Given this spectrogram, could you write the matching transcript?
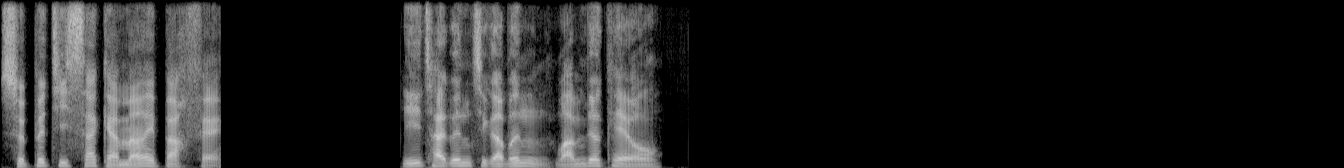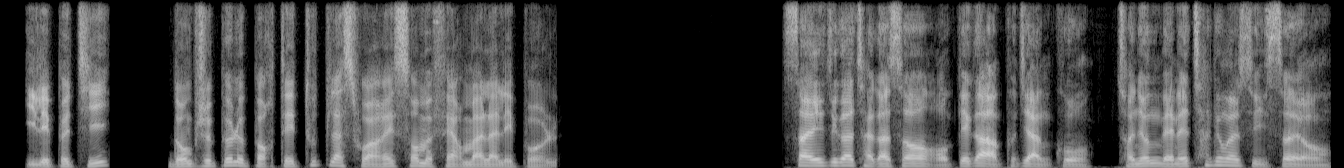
Ce petit sac à main est parfait. 이 작은 지갑은 완벽해요. Il est petit, donc je peux le porter toute la soirée sans me faire mal à l'épaule. 사이즈가 작아서 어깨가 아프지 않고 저녁 내내 착용할 수 있어요.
